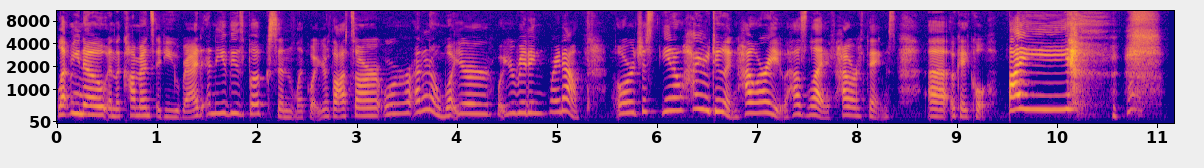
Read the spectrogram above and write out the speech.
Let me know in the comments if you read any of these books and like what your thoughts are, or I don't know, what you're, what you're reading right now, or just, you know, how you're doing. How are you? How's life? How are things? Uh, okay, cool. Bye!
